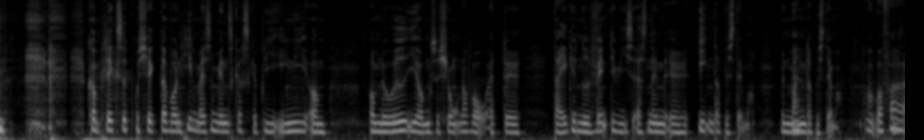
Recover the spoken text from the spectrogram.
komplekse projekter, hvor en hel masse mennesker skal blive enige om, om noget i organisationer, hvor at øh, der ikke nødvendigvis er sådan en øh, en, der bestemmer, men mange, Ja. der bestemmer. Hvorfor,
